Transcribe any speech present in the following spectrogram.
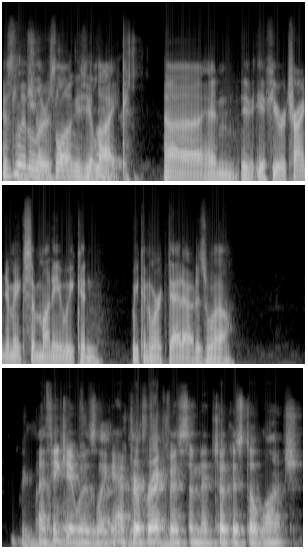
As little sure or as long as you two like. Uh, and if, if you were trying to make some money, we can we can work that out as well. We I think it was like that after last time. breakfast and then took us to lunch.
